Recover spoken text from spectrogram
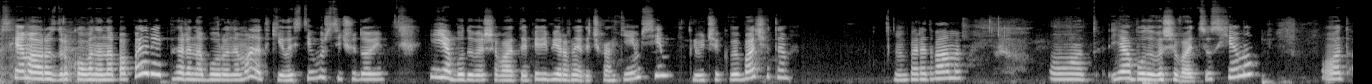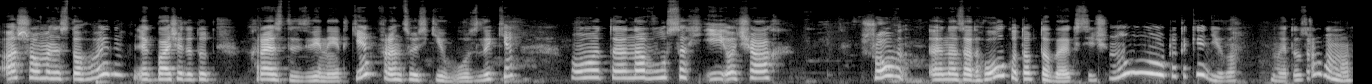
Схема роздрукована на папері, перенабору немає, такі листівочці чудові. І я буду вишивати підбір в ниточках DMC. Ключик ви бачите перед вами. От, я буду вишивати цю схему. От, а що в мене з того вийде? Як бачите, тут хрест дві нитки, французькі вузлики от, е, на вусах і очах. Шов е, назад голку, тобто бекстіч. Ну, то таке діло. Ми то зробимо.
